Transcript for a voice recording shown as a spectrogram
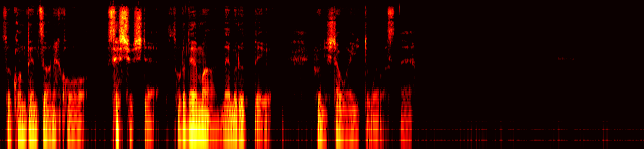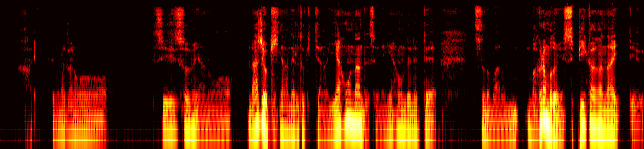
そういうコンテンツはね、こう、摂取して、それでまあ眠るっていう風にした方がいいと思いますね。はい。でもなんかあの私、そういう風にあのラジオ聞きながら寝るときってあのイヤホンなんですよね。イヤホンで寝て、つうのも、あの、枕元にスピーカーがないっていう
